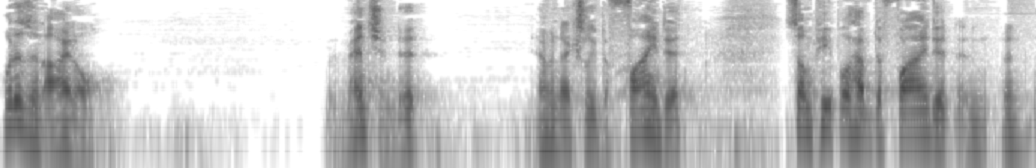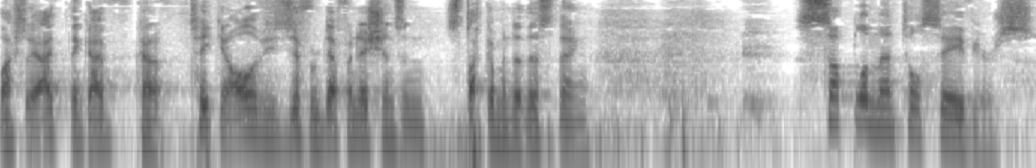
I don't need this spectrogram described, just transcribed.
What is an idol? We mentioned it. Haven't actually defined it. Some people have defined it, and, and actually, I think I've kind of taken all of these different definitions and stuck them into this thing. Supplemental saviors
